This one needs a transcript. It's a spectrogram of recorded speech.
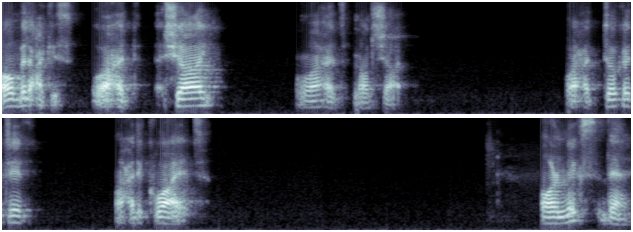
أو بالعكس واحد shy واحد not shy واحد talkative واحد quiet or mix them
